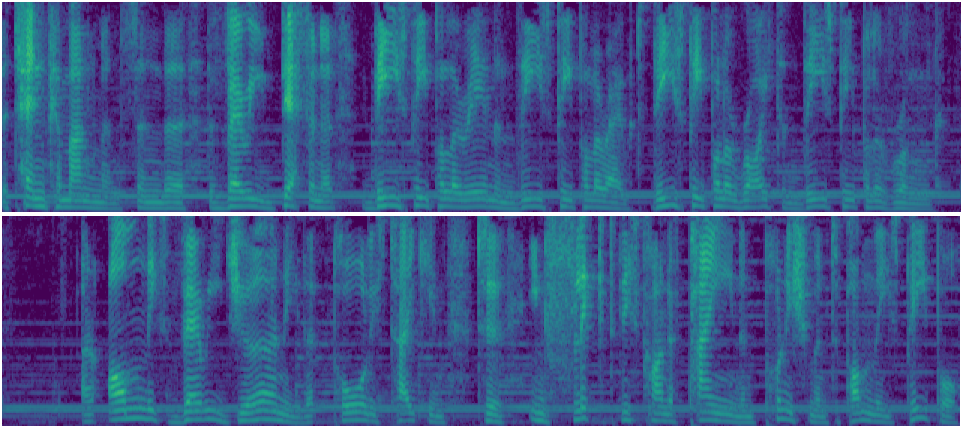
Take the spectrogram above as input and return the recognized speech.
the Ten Commandments and the, the very definite these people are in and these people are out, these people are right and these people are wrong. And on this very journey that Paul is taking to inflict this kind of pain and punishment upon these people,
